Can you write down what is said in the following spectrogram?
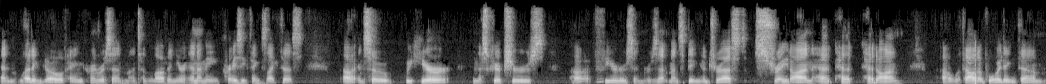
and letting go of anger and resentment and loving your enemy, crazy things like this. Uh, and so we hear in the scriptures uh, fears and resentments being addressed straight on, head, head, head on, uh, without avoiding them,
